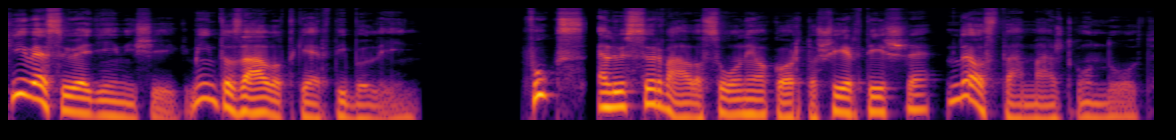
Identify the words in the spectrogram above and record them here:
Kivesző egyéniség, mint az állatkerti bölény. Fuchs először válaszolni akart a sértésre, de aztán mást gondolt.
